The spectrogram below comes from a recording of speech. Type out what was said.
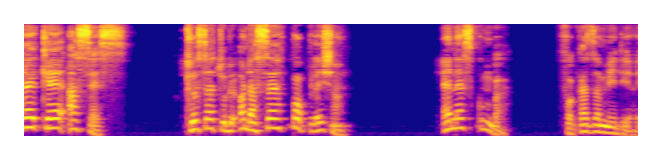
healthcare access closer to the underserved population. Ernest Kumba for Gaza Media.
